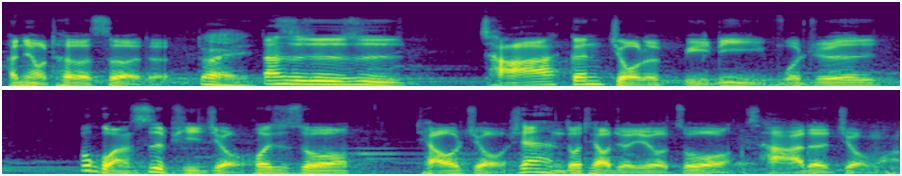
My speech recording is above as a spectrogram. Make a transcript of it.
很有特色的。对，但是就是茶跟酒的比例，我觉得不管是啤酒或是说调酒，现在很多调酒也有做茶的酒嘛，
